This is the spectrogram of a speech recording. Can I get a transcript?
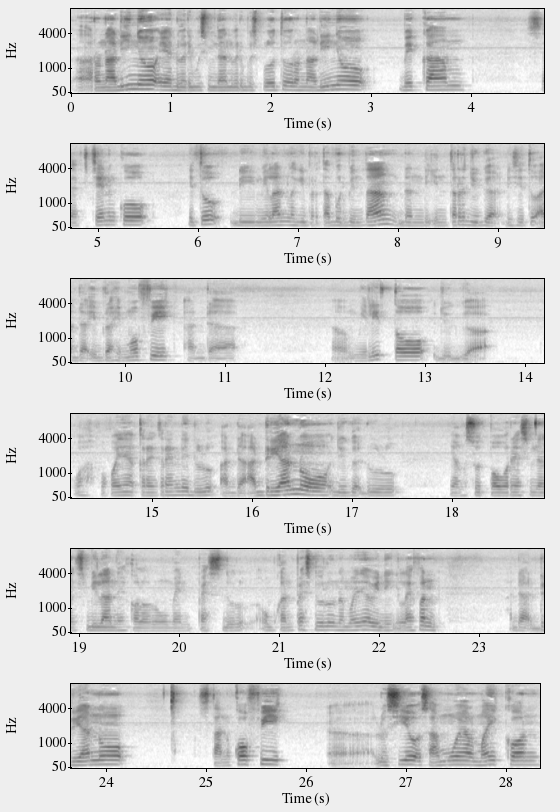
Eh, Ronaldinho ya 2009-2010 tuh Ronaldinho, Beckham, Shevchenko. Itu di Milan lagi bertabur bintang dan di Inter juga di situ ada Ibrahimovic, ada uh, Milito juga. Wah pokoknya keren-keren deh dulu. Ada Adriano juga dulu yang shoot powernya 99 ya kalau lu main PES dulu. Oh bukan PES dulu namanya Winning Eleven ada Adriano, Stankovic, uh, Lucio, Samuel, Maicon,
